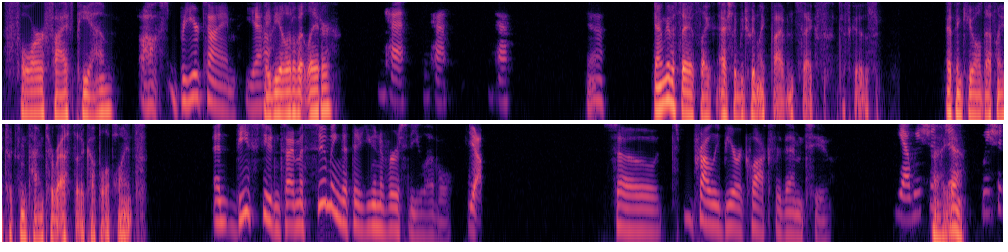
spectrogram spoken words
4 or 5 p.m., Oh, s- beer time. Yeah. maybe a little bit later. Okay. Okay. Okay. Yeah. Yeah, I'm gonna say it's like actually between like five and six, just because I think you all definitely took some time to rest at a couple of points. And these students, I'm assuming that they're university level. Yeah. So it's probably beer o'clock for them too. Yeah, we should Uh, just yeah. we should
